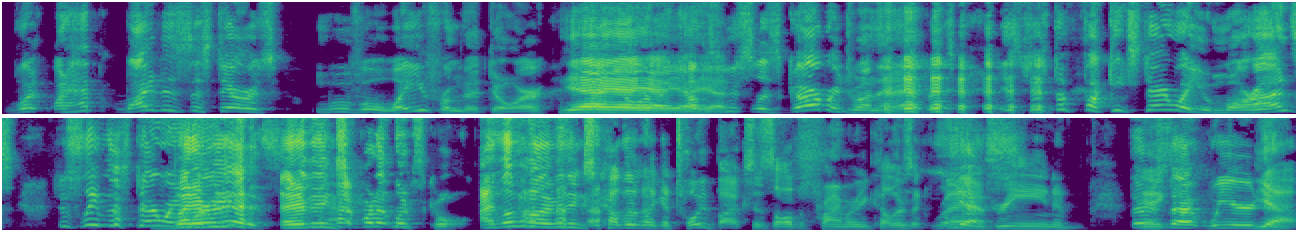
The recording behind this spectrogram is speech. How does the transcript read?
what? What happened? Why does the stairs move away from the door? Yeah, that yeah, door yeah, becomes yeah. useless garbage when that happens. it's just a fucking stairway, you morons. Just leave the stairway But where it is. and everything's- but it looks cool. i love how everything's colored like a toy box it's all the primary colors like red and green and There's that weird, yeah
